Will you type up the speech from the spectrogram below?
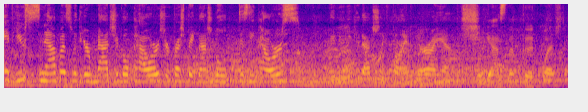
if you snap us with your magical powers, your fresh baked magical Disney powers, maybe we could actually find where I am. She asked the good question.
